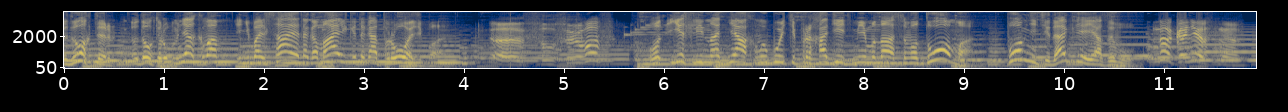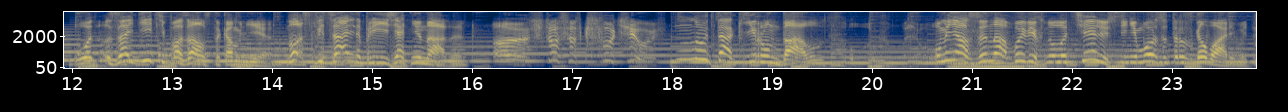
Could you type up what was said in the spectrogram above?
Доктор, доктор, у меня к вам небольшая такая маленькая такая просьба Э, слушаю вас. Вот если на днях вы будете проходить мимо нашего дома Помните, да, где я живу? Да, конечно. Вот зайдите, пожалуйста, ко мне. Но специально приезжать не надо. А что все-таки случилось? Ну так, ерунда. У меня жена вывихнула челюсть и не может разговаривать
